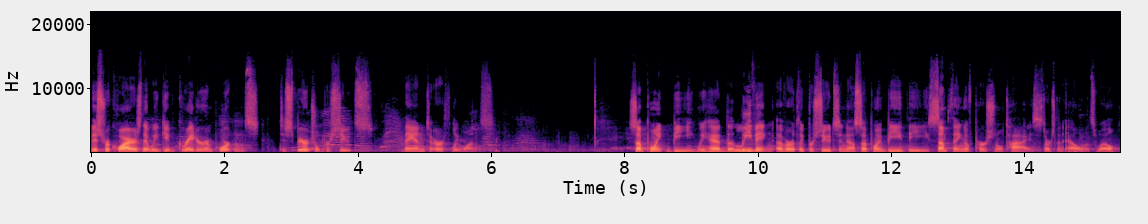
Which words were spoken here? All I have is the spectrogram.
This requires that we give greater importance to spiritual pursuits than to earthly ones. Subpoint B, we had the leaving of earthly pursuits, and now subpoint B, the something of personal ties. Starts with an L as well.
